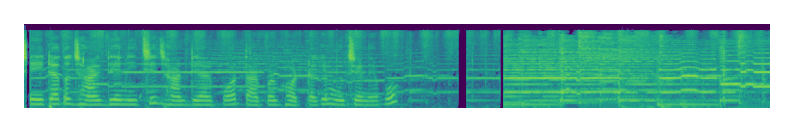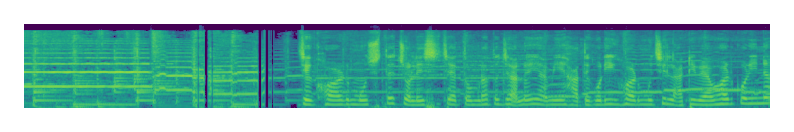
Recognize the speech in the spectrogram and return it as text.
সেইটা তো ঝাঁট দিয়ে নিচ্ছি, ঝাঁট দেওয়ার পর তারপর ঘরটাকে মুছে নেব। যে ঘর মুছতে চলে এসেছে তোমরা তো জানোই আমি হাতে করেই ঘর মুছি, লাঠি ব্যবহার করি না।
